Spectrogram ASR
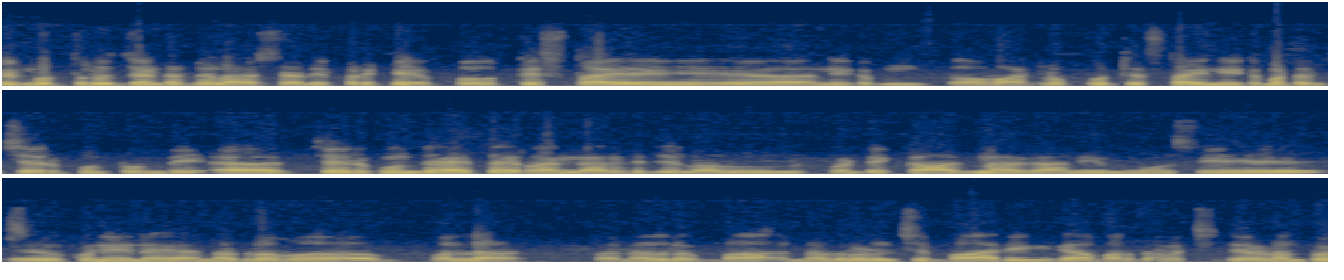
విముక్తులు జంట జలాశయాలు ఇప్పటికే పూర్తి స్థాయి నీటి వాటిలో పూర్తి స్థాయి నీటి మట్టం చేరుకుంటుంది. చేరుకుంది. అయితే రంగారెడ్డి జిల్లాలో ఉన్నటువంటి కాగ్నా గాని మూసి కొన్ని నదుల వల్ల నదుల బా- నదుల నుంచి భారీగా వరద వచ్చి చేరడంతో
